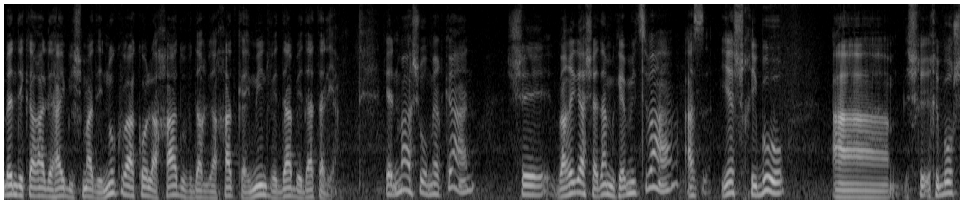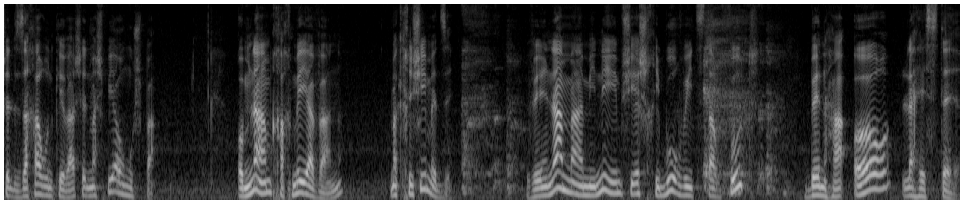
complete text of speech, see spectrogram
בין דקרא להי בשמה דנוקבה, כל אחת ובדרגה אחת קיימין ודה בדת עלייה. כן, מה שהוא אומר כאן, שברגע שאדם מקיים מצווה, אז יש חיבור, חיבור של זכר ונקבה, של משפיע ומושפע. אמנם חכמי יוון מכחישים את זה, ואינם מאמינים שיש חיבור והצטרפות בין האור להסתר.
